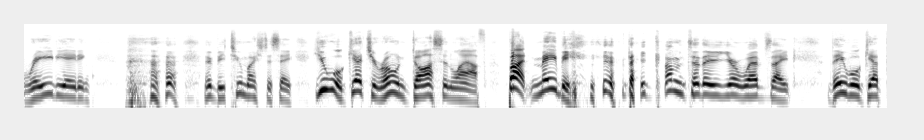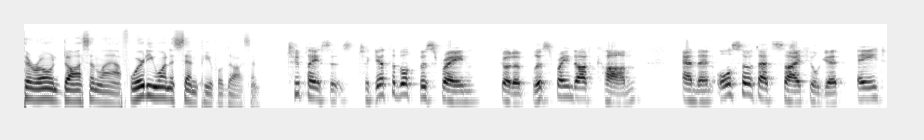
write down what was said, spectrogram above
radiating? It'd be too much to say. You will get your own Dawson laugh, but maybe if they come to the, your website, they will get their own Dawson laugh. Where do you want to send people, Dawson? Two places. To get the book Bliss Brain, go to blissbrain.com, and then also at that site you'll get eight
